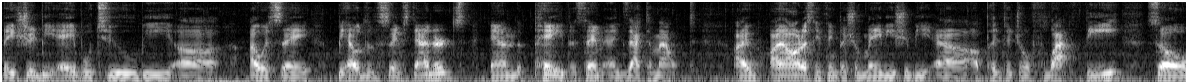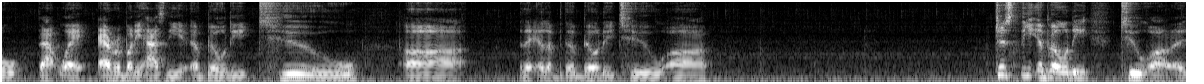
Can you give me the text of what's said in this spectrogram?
They should be able to be, uh, I would say, be held to the same standards and pay the same exact amount. I, I honestly think there should maybe should be a, a potential flat fee so that way everybody has the ability to uh, the, the ability to uh, just the ability to uh,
